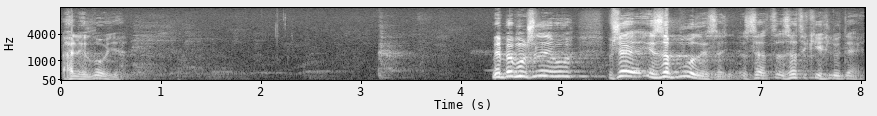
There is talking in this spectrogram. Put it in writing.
Алілуя. Ми би, можливо, вже і забули за, за, за таких людей.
